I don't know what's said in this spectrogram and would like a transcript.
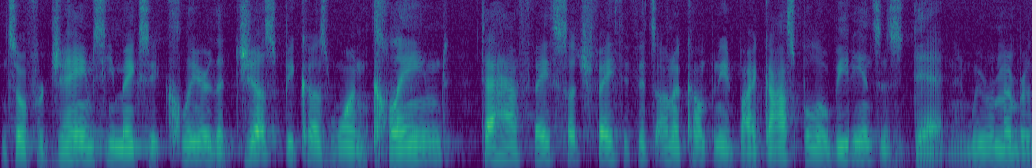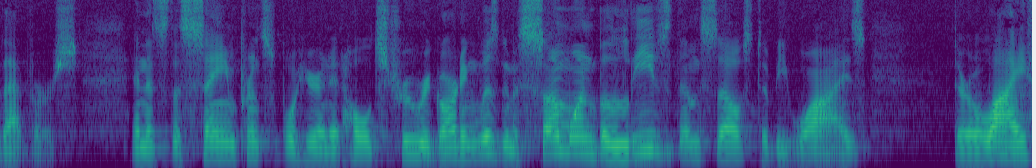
And so for James, he makes it clear that just because one claimed to have faith. Such faith, if it's unaccompanied by gospel obedience, is dead. And we remember that verse. And it's the same principle here, and it holds true regarding wisdom. If someone believes themselves to be wise, their life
